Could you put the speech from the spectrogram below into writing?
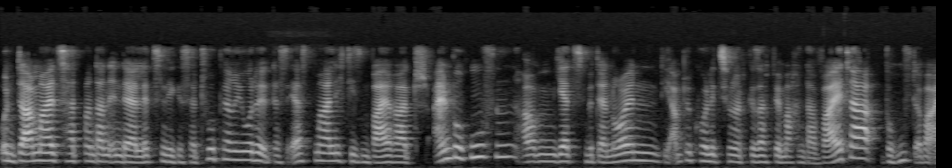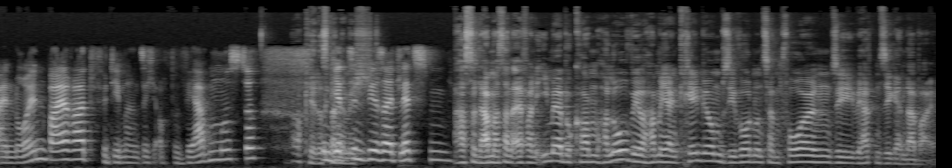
Und damals hat man dann in der letzten Legislaturperiode das erstmalig diesen Beirat einberufen. Ähm, jetzt mit der neuen, die Ampelkoalition hat gesagt, wir machen da weiter, beruft aber einen neuen Beirat, für den man sich auch bewerben musste. Okay, das Und jetzt sind wir seit letztem. Hast du damals dann einfach eine E-Mail bekommen? Hallo, wir haben hier ein Gremium, Sie wurden uns empfohlen, Sie, wir hätten Sie gern dabei.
